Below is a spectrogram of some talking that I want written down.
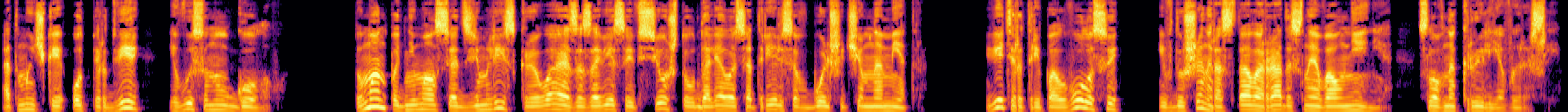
отмычкой отпер дверь и высунул голову. Туман поднимался от земли, скрывая за завесой все, что удалялось от рельсов больше, чем на метр. Ветер трепал волосы, и в душе нарастало радостное волнение, словно крылья выросли.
